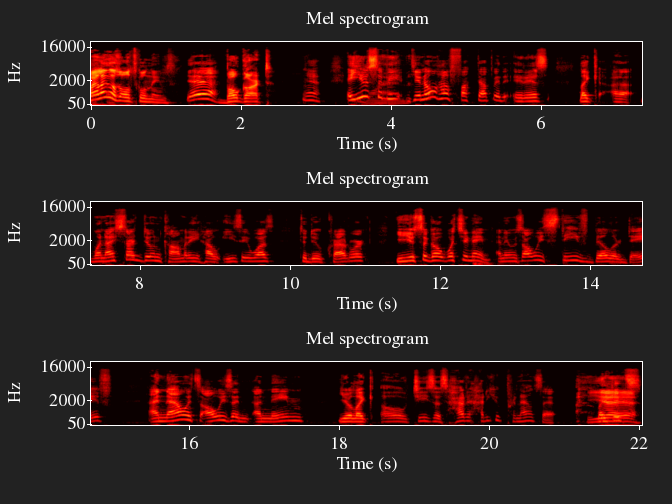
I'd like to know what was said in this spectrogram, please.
But I like those old school names. Yeah, Bogart. yeah. It used to be. Do you know how fucked up it, it is? Like uh, when I started doing comedy, how easy it was to do crowd work. You used to go, "What's your name?" and it was always Steve, Bill, or Dave. And now it's always a, a name. You're like, "Oh Jesus, how do how do you pronounce that?" Yeah, like yeah. it's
